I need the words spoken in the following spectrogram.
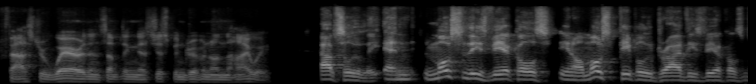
faster wear than something that's just been driven on the highway. Absolutely. And most of these vehicles, you know, most people who drive these vehicles,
